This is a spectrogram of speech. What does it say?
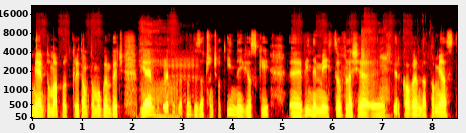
Miałem tu mapę odkrytą, to mogłem być. Miałem w ogóle tak naprawdę zacząć od innej wioski, e, w innym miejscu, w lesie świerkowym, natomiast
